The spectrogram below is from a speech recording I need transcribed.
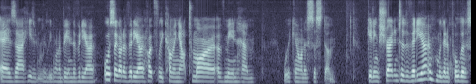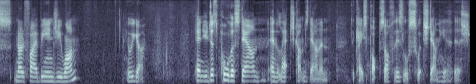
as uh, he didn't really want to be in the video. Also got a video hopefully coming out tomorrow of me and him working on his system. Getting straight into the video, we're going to pull this Notifier BNG1. Here we go. And you just pull this down and a latch comes down and the case pops off. There's a little switch down here-ish.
